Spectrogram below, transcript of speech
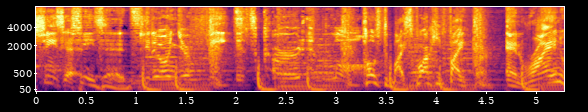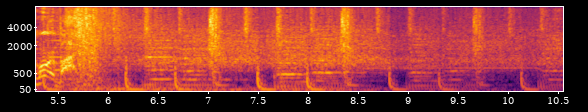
Cheeseheads. Cheeseheads. Get on your feet. It's Curd and Long. Hosted by Sparky Fifer and Ryan Horvat.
